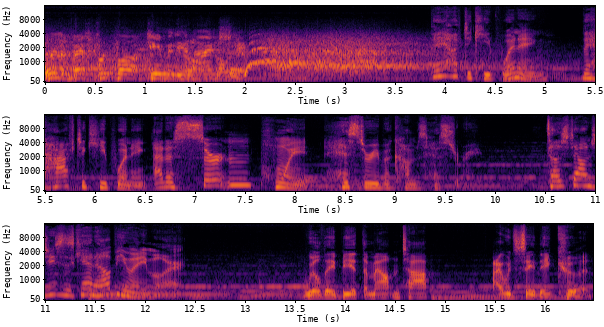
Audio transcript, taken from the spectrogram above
We're the best football team in the United oh, States. They have to keep winning. They have to keep winning. At a certain point, history becomes history. Touchdown Jesus can't help you anymore. Will they be at the mountaintop? I would say they could.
